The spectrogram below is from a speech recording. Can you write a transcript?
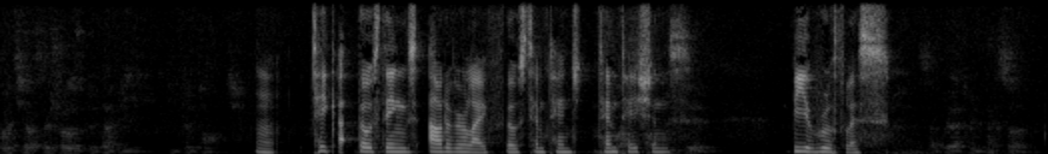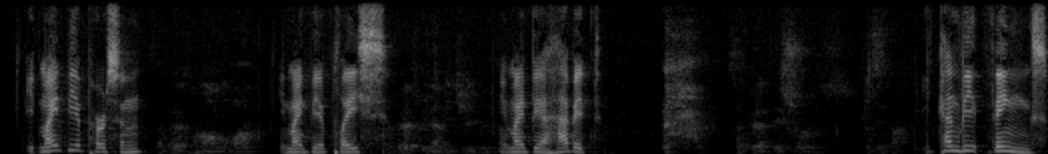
Retire ces choses de ta vie qui te tentent. mm, take uh, those things out of your life, those tempta- temptations. Be ruthless. Ça peut être une personne, It might be a person, ça peut être un endroit, it might be a place, ça peut être une habitude, it might be a habit, ça peut être des choses. Je ne sais pas. it can be things.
